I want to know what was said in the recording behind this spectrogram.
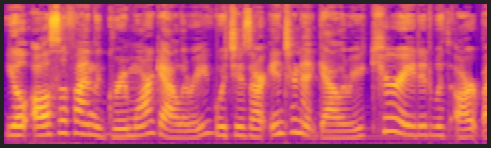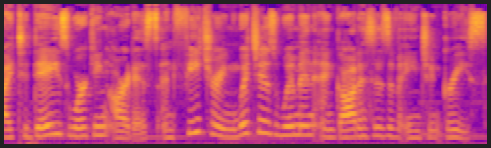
You'll also find the Grimoire Gallery, which is our internet gallery curated with art by today's working artists and featuring witches, women, and goddesses of ancient Greece.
